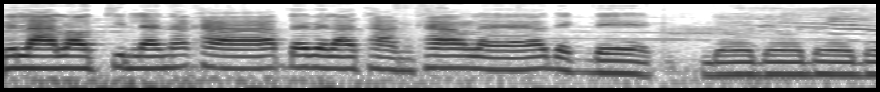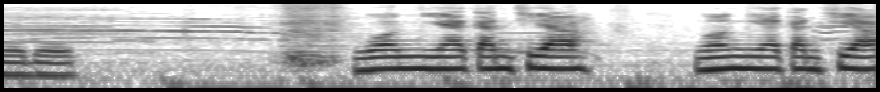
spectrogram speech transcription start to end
เวลาเรากินแล้วนะครับ ได้เวลาทานข้าวแล้วเด็กๆดูดูดูดูดูงวงเงียกันเชียวงวงเงียกันเชียว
